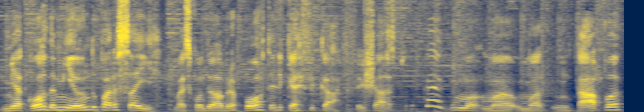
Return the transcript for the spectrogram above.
me acorda miando para sair, mas quando eu abro a porta ele quer ficar, fecha aspas. É uma, uma, uma, um tapa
